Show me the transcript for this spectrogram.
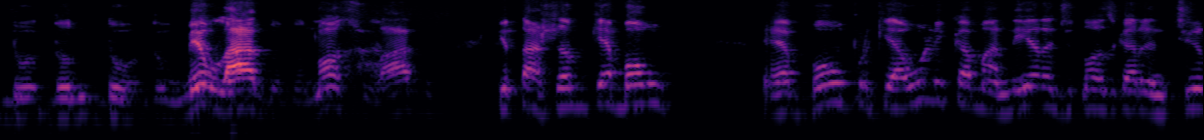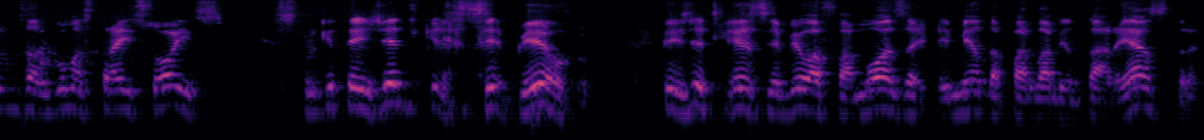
do, do, do, do meu lado, do nosso lado, que está achando que é bom. É bom porque é a única maneira de nós garantirmos algumas traições. Porque tem gente que recebeu tem gente que recebeu a famosa emenda parlamentar extra,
